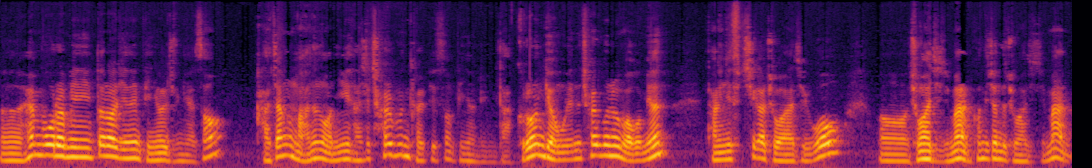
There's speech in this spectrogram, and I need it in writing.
어, 헤모글로빈이 떨어지는 빈혈 중에서 가장 많은 원인이 사실 철분 결핍성 빈혈입니다. 그런 경우에는 철분을 먹으면 당연히 수치가 좋아지고 어, 좋아지지만 컨디션도 좋아지지만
